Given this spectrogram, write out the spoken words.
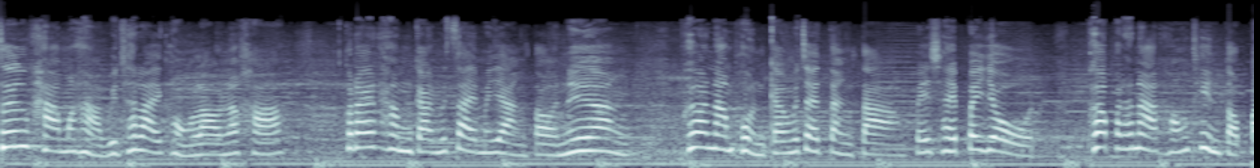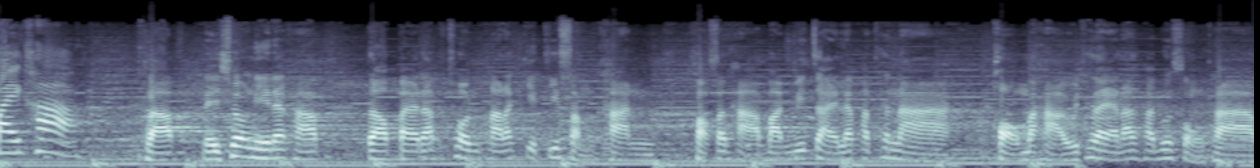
ซึ่งทางมหาวิทยาลัยของเรานะคะ ก็ได้ทำการวิจัยมาอย่างต่อเนื่อง เพื่อนำผลการวิจัยต่างๆ ไปใช้ประโยชน์ เพื่อพัฒนาท้องถิ่นต่อไปค่ะ ครับในช่วงนี้นะครับ เราไปรับชมภารกิจที่สำคัญ ของสถาบันวิจัยและพัฒนาของมหาวิทยาลัยราชภัฏพิบูลสงคราม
